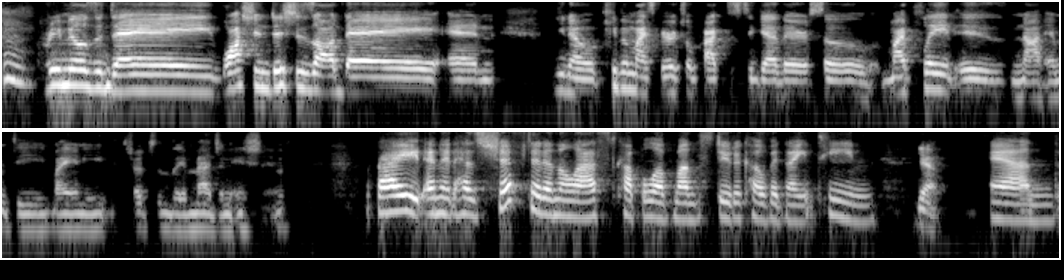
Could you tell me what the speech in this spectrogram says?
mm. three meals a day, washing dishes all day, and you know, keeping my spiritual practice together. So my plate is not empty by any stretch of the imagination. Right. And it has shifted in the last couple of months due to COVID 19. Yeah. And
